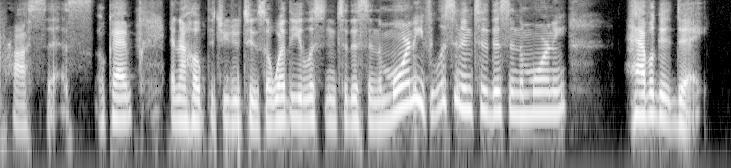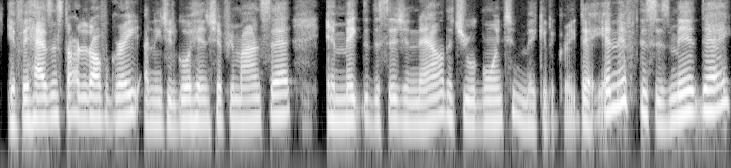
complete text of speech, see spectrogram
process. Okay. And I hope that you do too. So whether you listen to this in the morning, if you're listening to this in the morning, have a good day. If it hasn't started off great, I need you to go ahead and shift your mindset and make the decision now that you are going to make it a great day. And if this is midday,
